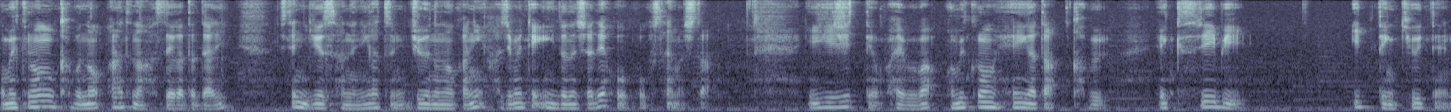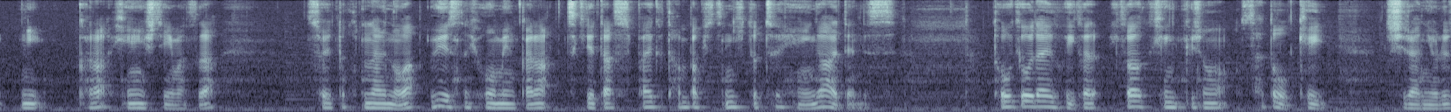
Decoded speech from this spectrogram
オミクロン株の新たな派生型であり、2023年2月17日に初めてインドネシアで報告されました。EG.5 はオミクロン変異型株 XDB1.9.2 から変異していますが、それと異なるのは、ウイルスの表面から突き出たスパイクタンパク質に一つ変異がある点です。東京大学医科学研究所の佐藤圭氏らによる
